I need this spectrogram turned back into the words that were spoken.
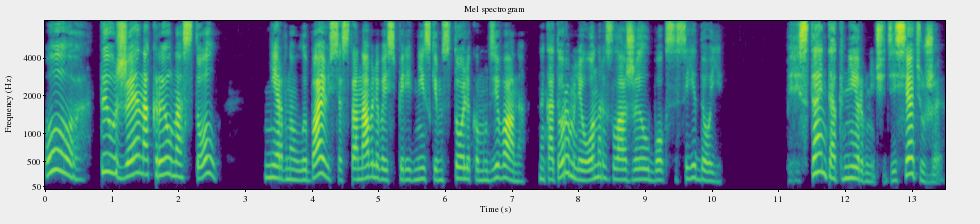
«О, ты уже накрыл на стол?» Нервно улыбаюсь, останавливаясь перед низким столиком у дивана, на котором Леон разложил боксы с едой. «Перестань так нервничать и сядь уже!»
